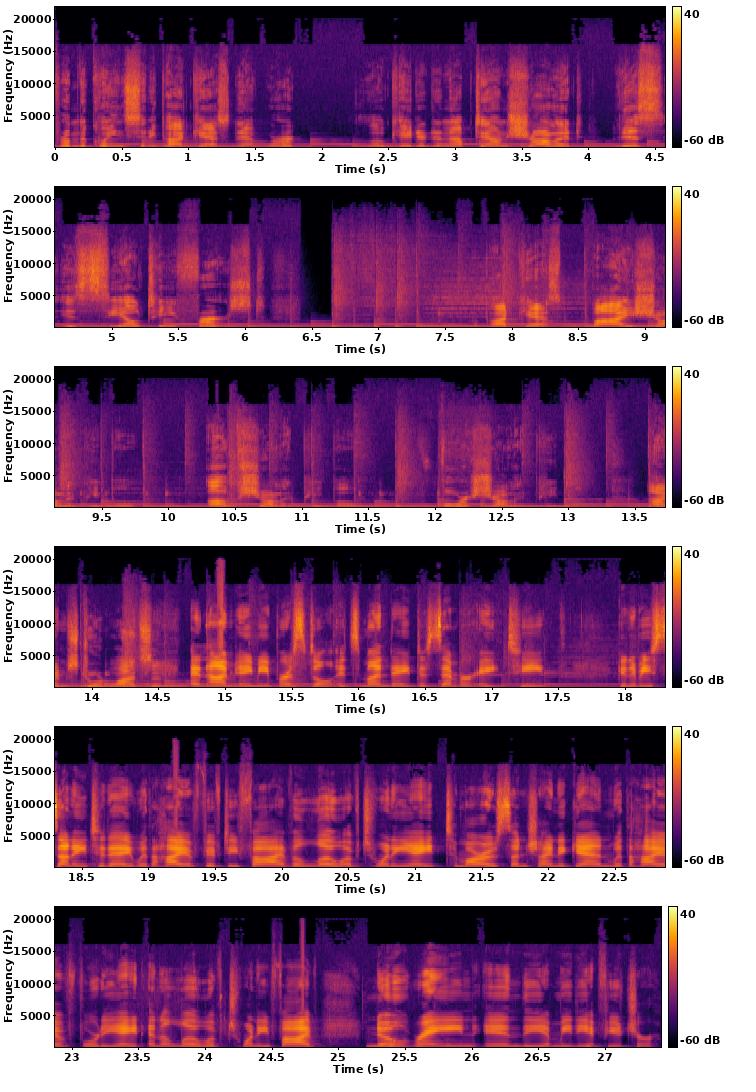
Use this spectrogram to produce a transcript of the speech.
From the Queen City Podcast Network, located in Uptown Charlotte, this is CLT First, a podcast by Charlotte people, of Charlotte people, for Charlotte people. I'm Stuart Watson. And I'm Amy Bristle. It's Monday, December 18th. Going to be sunny today with a high of 55, a low of 28. Tomorrow, sunshine again with a high of 48 and a low of 25. No rain in the immediate future.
